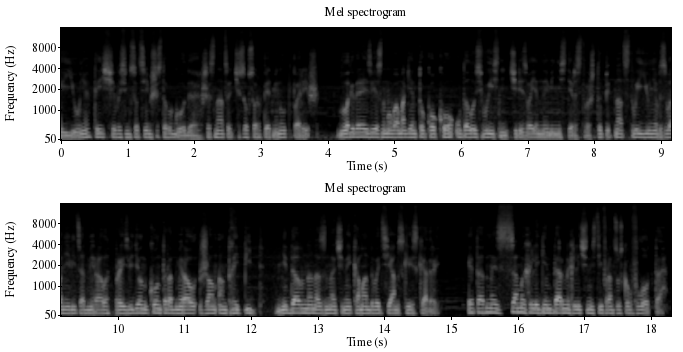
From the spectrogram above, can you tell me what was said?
июня 1876 года, 16 часов 45 минут, Париж. Благодаря известному вам агенту Коко удалось выяснить через военное министерство, что 15 июня в звании вице-адмирала произведен контр-адмирал Жан-Антре Пит, недавно назначенный командовать Сиамской эскадрой. Это одна из самых легендарных личностей французского флота –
